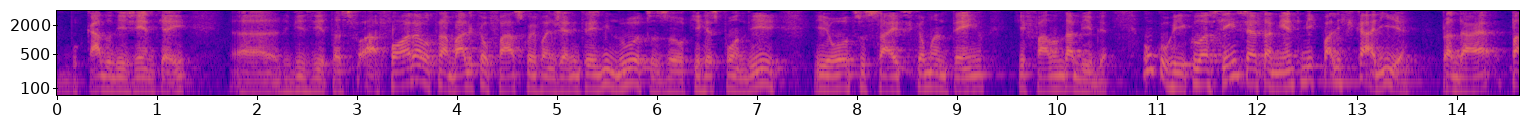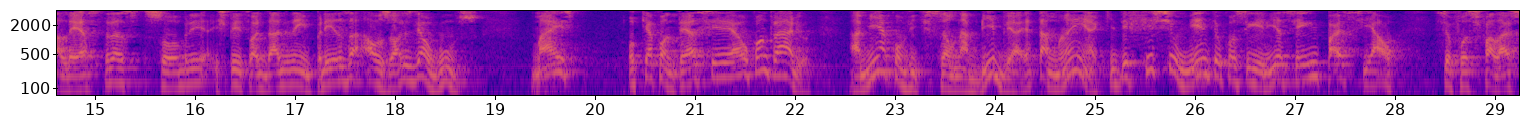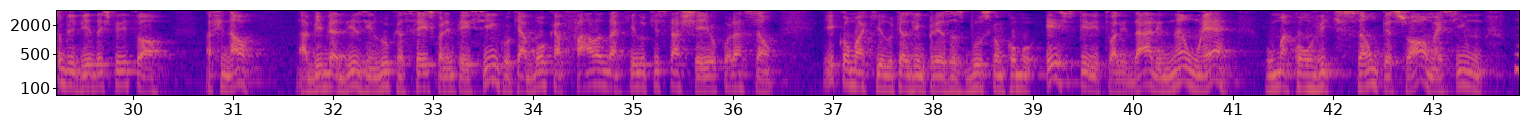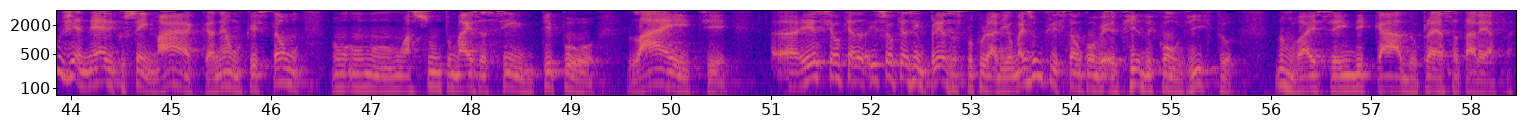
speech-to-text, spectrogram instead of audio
um bocado de gente aí uh, de visitas. Fora o trabalho que eu faço com o Evangelho em três minutos, o que respondi e outros sites que eu mantenho que falam da Bíblia. Um currículo assim certamente me qualificaria para dar palestras sobre espiritualidade na empresa aos olhos de alguns. Mas o que acontece é o contrário. A minha convicção na Bíblia é tamanha que dificilmente eu conseguiria ser imparcial se eu fosse falar sobre vida espiritual. Afinal, A Bíblia diz em Lucas 6,45 que a boca fala daquilo que está cheio o coração. E como aquilo que as empresas buscam como espiritualidade não é uma convicção pessoal, mas sim um, um genérico sem marca, né? um cristão, um, um, um assunto mais assim, tipo light. Uh, esse é o que, isso é o que as empresas procurariam, mas um cristão convertido e convicto não vai ser indicado para essa tarefa.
